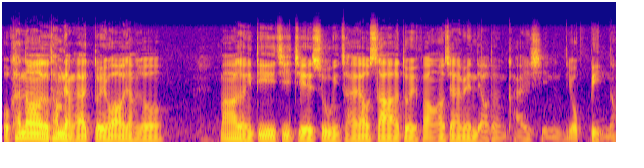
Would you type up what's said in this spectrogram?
我看到那个他们两个在对话，我想说，妈的，你第一季结束你才要杀了对方，然后在那边聊得很开心，有病哦！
